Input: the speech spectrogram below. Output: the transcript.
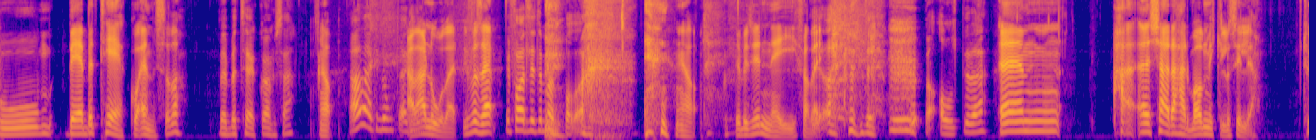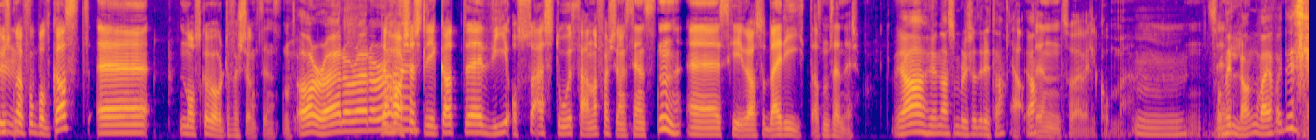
Boom, BBTK MC, da. BBTK MC. Ja. ja, det er ikke dumt. Det Ja, er det er noe der. Vi får se. Vi får et lite møte på det. Ja, Det betyr nei fra deg. det er alltid det. Um, her, kjære Herman, Mikkel og Silje. Mm. Tusen takk for podkast. Eh, nå skal vi over til førstegangstjenesten. All right, all right, all right. Det har seg slik at uh, vi også er stor fan av førstegangstjenesten. uh, skriver altså Det er Rita som sender. Ja, hun er som blir så drita. Ja, Ja. Den så jeg vel komme. Mm, sånn i lang vei, faktisk.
